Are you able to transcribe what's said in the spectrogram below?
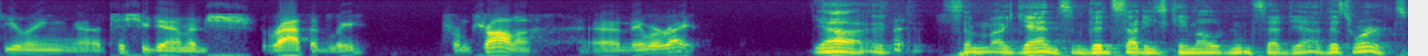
healing uh, tissue damage rapidly from trauma, and they were right. Yeah. It, some again, some good studies came out and said, yeah, this works.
